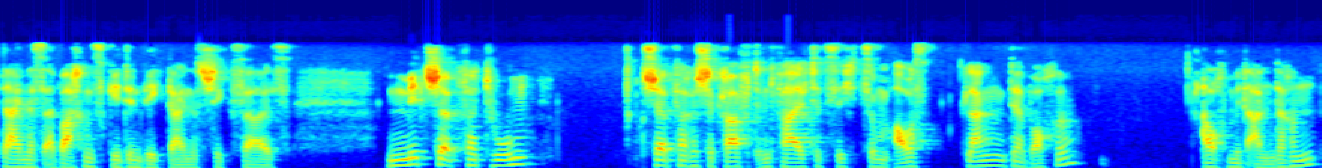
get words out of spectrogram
deines Erwachens, geh den Weg deines Schicksals. Mit Schöpfertum, schöpferische Kraft entfaltet sich zum Ausklang der Woche auch mit anderen.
